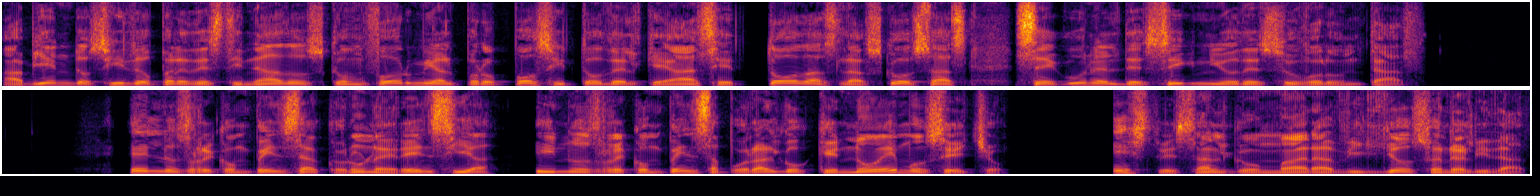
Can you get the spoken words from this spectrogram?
habiendo sido predestinados conforme al propósito del que hace todas las cosas según el designio de su voluntad. Él nos recompensa con una herencia y nos recompensa por algo que no hemos hecho. Esto es algo maravilloso en realidad.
